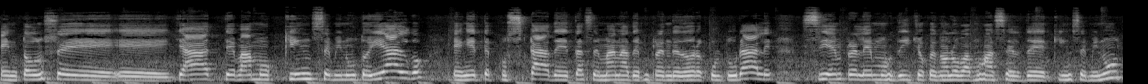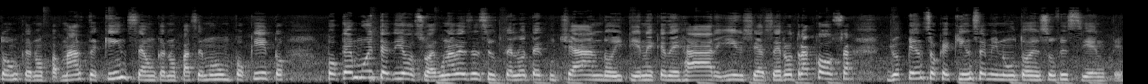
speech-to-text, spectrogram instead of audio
Entonces eh, ya llevamos 15 minutos y algo en este podcast de esta semana de emprendedores culturales. Siempre le hemos dicho que no lo vamos a hacer de 15 minutos, aunque no más de 15, aunque nos pasemos un poquito, porque es muy tedioso. Algunas veces si usted lo está escuchando y tiene que dejar irse a hacer otra cosa, yo pienso que 15 minutos es suficiente.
